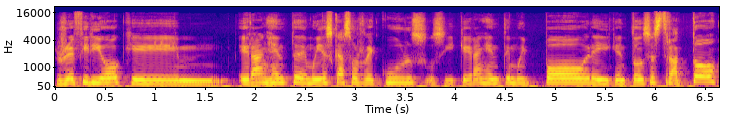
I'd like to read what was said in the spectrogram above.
refirió que mm, eran gente de muy escasos recursos y que eran gente muy pobre y que entonces trató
